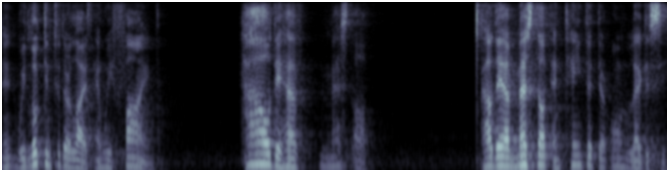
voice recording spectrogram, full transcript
and we look into their lives and we find how they have messed up how they have messed up and tainted their own legacy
